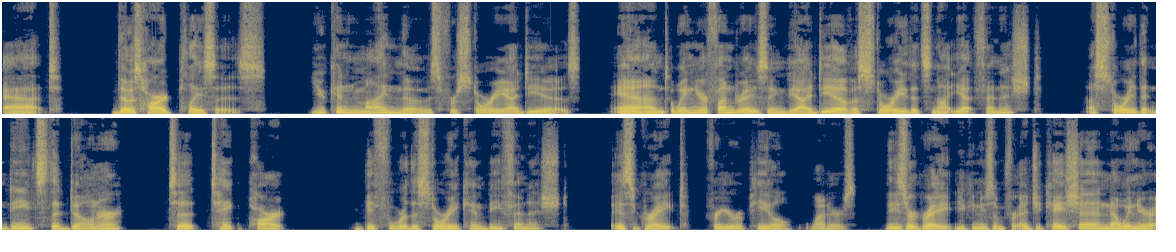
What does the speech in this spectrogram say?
at those hard places you can mine those for story ideas. And when you're fundraising, the idea of a story that's not yet finished, a story that needs the donor to take part before the story can be finished is great for your appeal letters. These are great. You can use them for education. Now, when you're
